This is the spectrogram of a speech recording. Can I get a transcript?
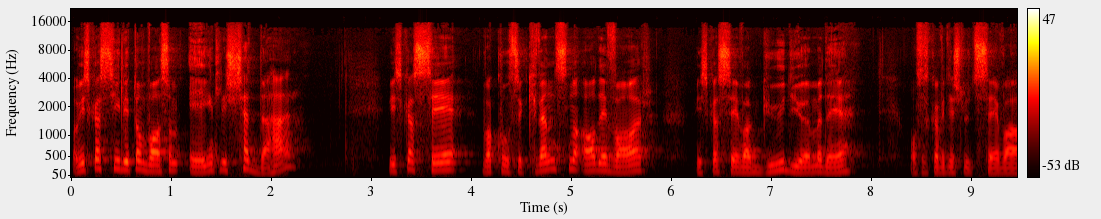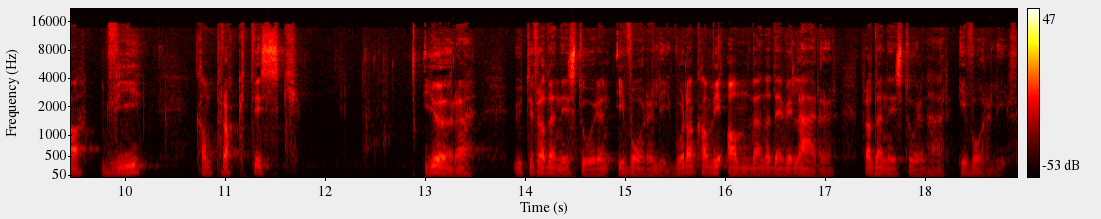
Og Vi skal si litt om hva som egentlig skjedde her. Vi skal se hva konsekvensene av det var. Vi skal se hva Gud gjør med det. Og så skal vi til slutt se hva vi kan praktisk gjøre ut ifra denne historien i våre liv. Hvordan kan vi anvende det vi lærer fra denne historien her i våre liv?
